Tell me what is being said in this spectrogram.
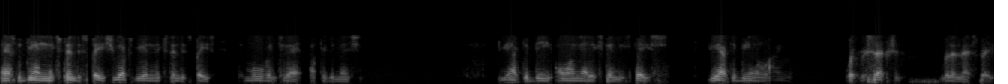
It has to be on an extended space. You have to be on an extended space to move into that upper dimension. You have to be on that extended space. You have to be in alignment with reception within that space.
